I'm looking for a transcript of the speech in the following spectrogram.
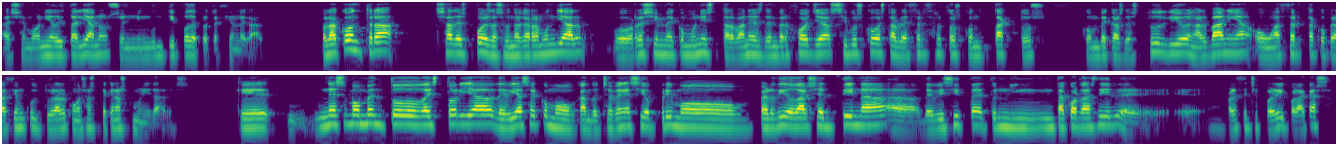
a hexemonía do italiano sen ningún tipo de protección legal. Pola contra, xa despois da Segunda Guerra Mundial, o réxime comunista albanés de Enver Hoxha si buscou establecer certos contactos con becas de estudio en Albania ou unha certa cooperación cultural con esas pequenas comunidades que nese momento da historia debía ser como cando che ven así o primo perdido da Argentina de visita e tú nin te acordas de ir, eh, parece che por aí, pola casa.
